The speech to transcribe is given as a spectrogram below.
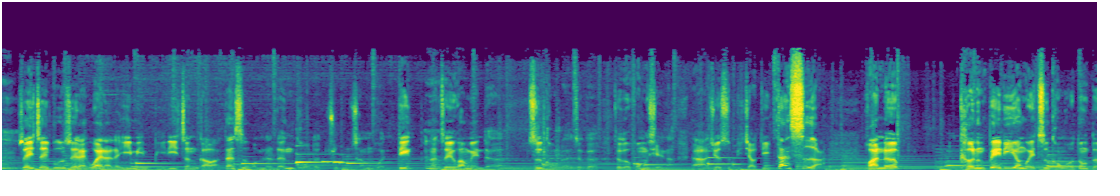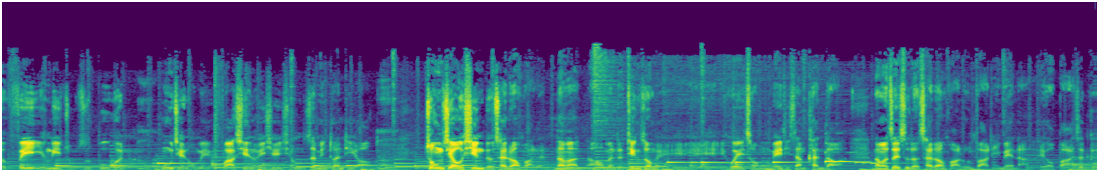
嗯，所以这一部分虽然外来的移民比例增高啊，但是我们的人口的组成稳定，那这一方面的资恐的这个这个风险呢啊就是比较低，但是啊反而。可能被利用为资恐活动的非营利组织部分啊，目前我们也发现了一些像人民团体啊，宗教性的财团法人。那么啊，我们的听众也也也会从媒体上看到啊。那么这次的财团法人法里面啊，有把这个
